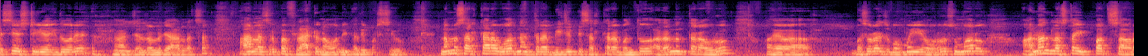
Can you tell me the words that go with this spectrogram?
ಎಸ್ ಸಿ ಎಸ್ ಟಿಗೆ ಐದೂವರೆ ಜನರಲ್ಗೆ ಆರು ಲಕ್ಷ. ಆರು ಲಕ್ಷ ರೂಪಾಯಿ ಫ್ಲ್ಯಾಟ್ ನಾವು ನಿಗದಿಪಡಿಸಿವು. ನಮ್ಮ ಸರ್ಕಾರ ಹೋದ ನಂತರ ಬಿ ಜೆ ಪಿ ಸರ್ಕಾರ ಬಂತು. ಅದರ ನಂತರ ಅವರು ಬಸವರಾಜ ಬೊಮ್ಮಾಯಿ ಅವರು ಸುಮಾರು ಹನ್ನೊಂದು ಲಕ್ಷದ ಇಪ್ಪತ್ತು ಸಾವಿರ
